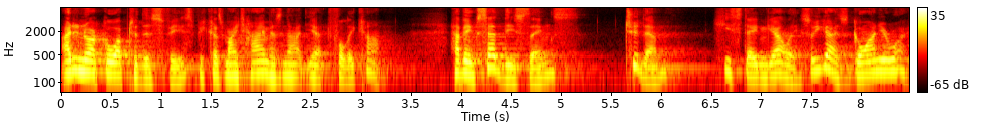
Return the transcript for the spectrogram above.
I do not go up to this feast because my time has not yet fully come. Having said these things to them, he stayed in Galilee. So you guys go on your way.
